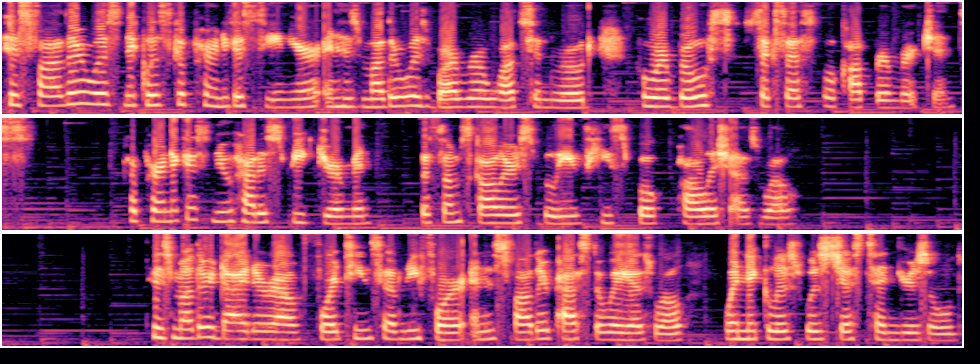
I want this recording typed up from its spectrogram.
His father was Nicholas Copernicus Sr. and his mother was Barbara Watzenrode, who were both successful copper merchants. Copernicus knew how to speak German, but some scholars believe he spoke Polish as well. His mother died around 1474 and his father passed away as well when Nicholas was just 10 years old.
